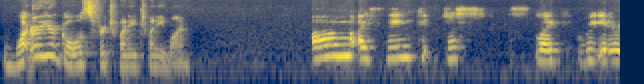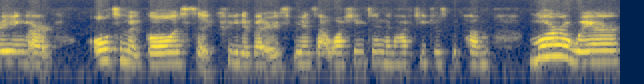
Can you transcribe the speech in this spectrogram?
what are your goals for 2021? Um, I think just like reiterating our ultimate goal is to create a better experience at Washington and have teachers become more aware,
